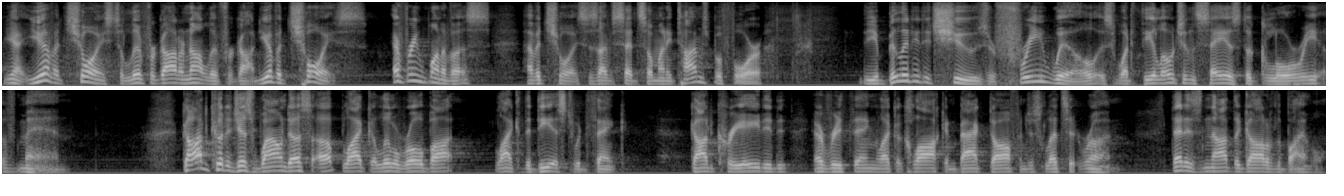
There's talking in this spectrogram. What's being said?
Yeah, you have a choice to live for God or not live for God. You have a choice. Every one of us have a choice. As I've said so many times before, the ability to choose or free will is what theologians say is the glory of man. God could have just wound us up like a little robot, like the deist would think. God created everything like a clock and backed off and just lets it run. That is not the God of the Bible.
